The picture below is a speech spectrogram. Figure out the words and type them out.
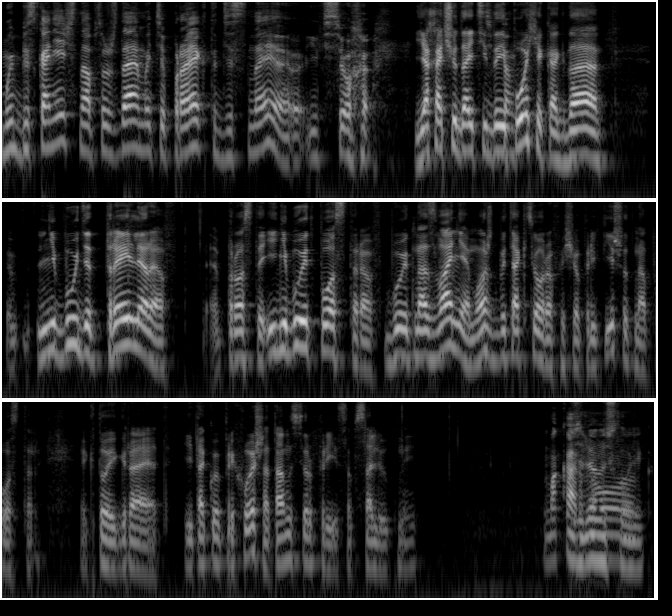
Мы бесконечно обсуждаем эти проекты Диснея, и все. Я хочу дойти до Типа- эпохи, когда не будет трейлеров э, просто и не будет постеров. Будет название, может быть, актеров еще припишут на постер, э, кто играет. И такой приходишь, а там сюрприз абсолютный. Макар, Зелёный ну, слоник.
